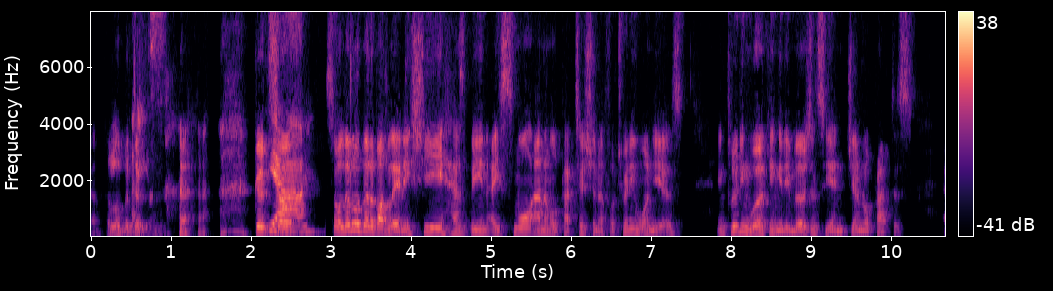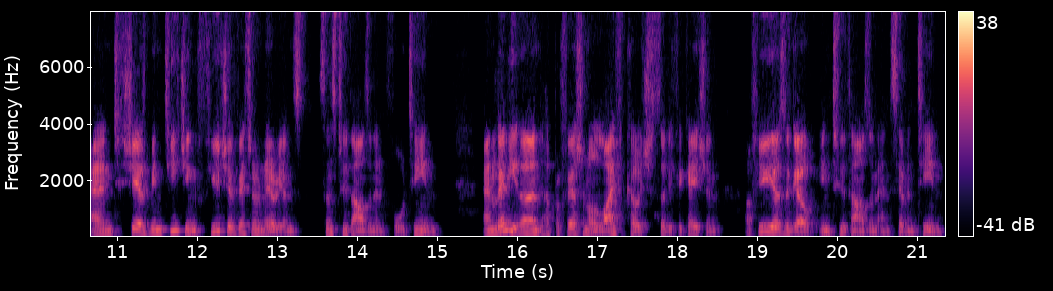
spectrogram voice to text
a little bit nice. different. Good. Yeah. So, so a little bit about Leni. She has been a small animal practitioner for 21 years including working in emergency and general practice. And she has been teaching future veterinarians since 2014. And Leni earned her professional life coach certification a few years ago in 2017.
